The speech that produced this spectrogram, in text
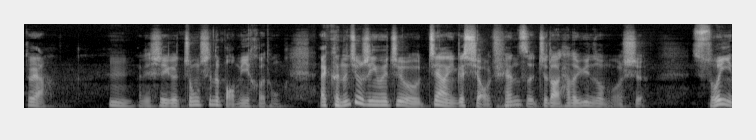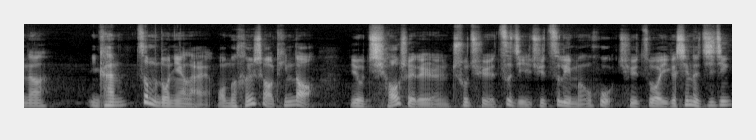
对啊，嗯，而且是一个终身的保密合同。哎，可能就是因为只有这样一个小圈子知道它的运作模式，所以呢，你看这么多年来，我们很少听到有桥水的人出去自己去自立门户去做一个新的基金。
